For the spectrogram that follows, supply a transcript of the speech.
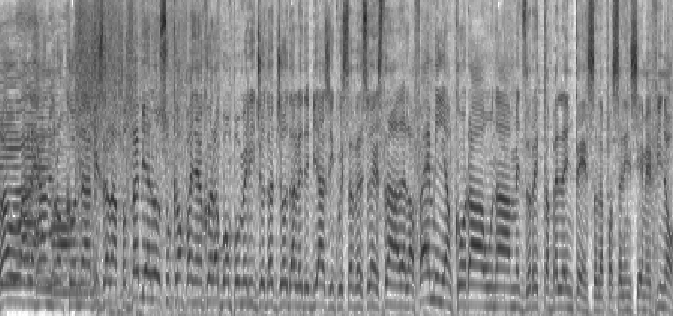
Raul Alejandro con Bizarrap Baby Hello su Company ancora buon pomeriggio da Joe dalle De Biasi in questa versione strana della Family. Ancora una mezz'oretta bella intensa da passare insieme fino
